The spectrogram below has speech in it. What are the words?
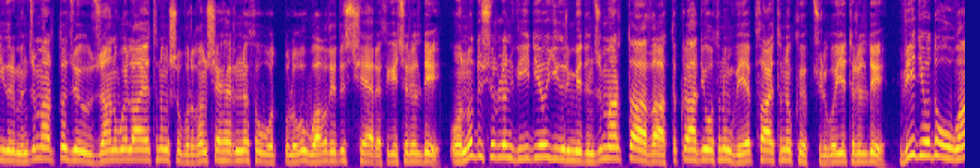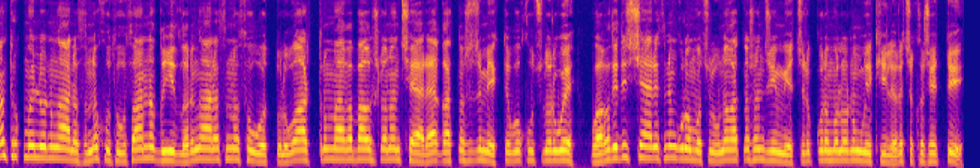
ýigriminji martda Jöwüzjan welaýatynyň Şybyrgan şäherinde sowatlylygy wagyz ediş çäresi geçirildi. Onda düşürilen wideo ýigrimi ýedinji martda Azatlyk Radiosynyň web saýtynda köpçülige ýetirildi. Wideoda owgan türkmenleriniň arasynda, hususan-da, gyzlaryň arasynda sowatlylygy artdyrmaga bagyşlanan çärä gatnaşyjy mekdep okuwçylary we wagyz ediş çäresiniň guramaçylygyna gatnaşan jemgyýetçilik guramalarynyň wekilleri çykyş etdi.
